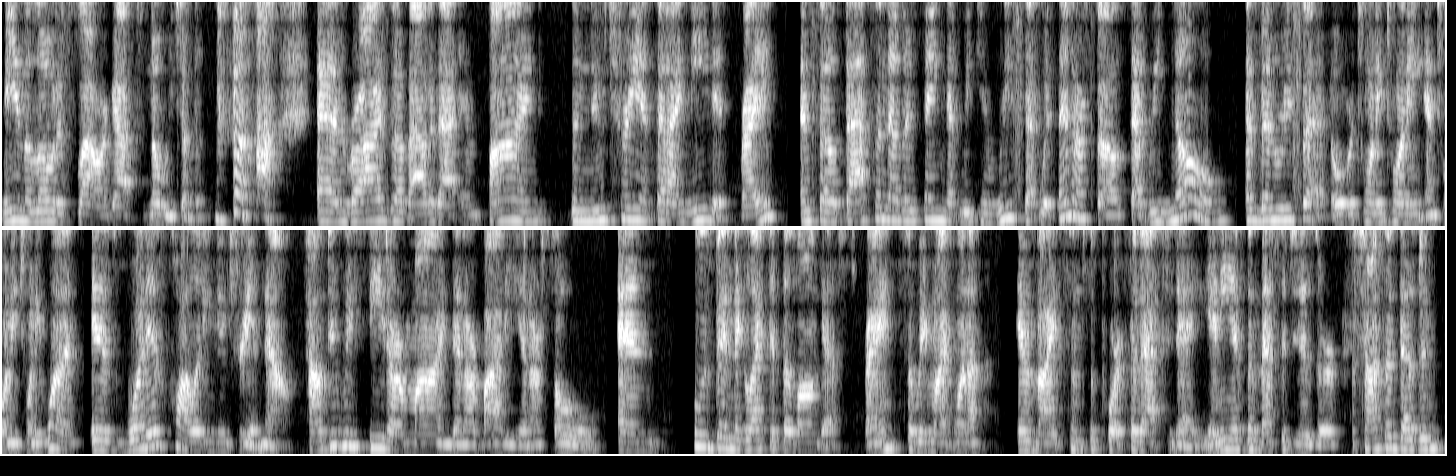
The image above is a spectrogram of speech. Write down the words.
Me and the lotus flower got to know each other and rise up out of that and find the nutrient that I needed, right? And so that's another thing that we can reset within ourselves that we know has been reset over 2020 and 2021 is what is quality nutrient now? How do we feed our mind and our body and our soul? And who's been neglected the longest, right? So we might want to invite some support for that today. Any of the messages, or Shanta doesn't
